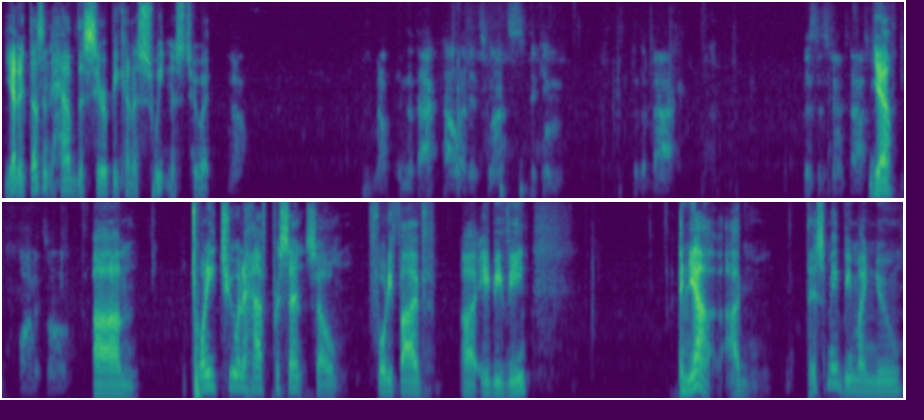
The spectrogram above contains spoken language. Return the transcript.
Yet it doesn't have the syrupy kind of sweetness to it. No. No, in the back palate, it's not sticking to the back. This is fantastic. Yeah. On its own. Um 22 and a half percent, so 45 uh ABV. And yeah, I this may be my new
